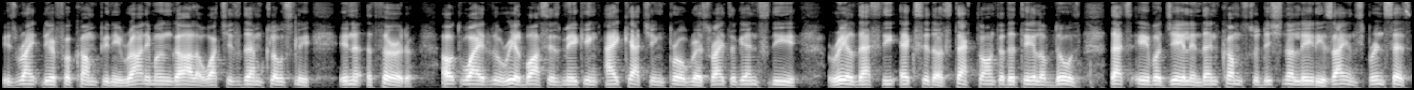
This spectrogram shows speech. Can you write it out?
is right there for company. Rani Bangala watches them closely in a third. Out wide, the rail boss is making eye-catching progress right against the rail. That's the Exodus. Stacked onto the tail of those. That's Ava Jalen. Then comes Traditional Lady, Zion's Princess,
